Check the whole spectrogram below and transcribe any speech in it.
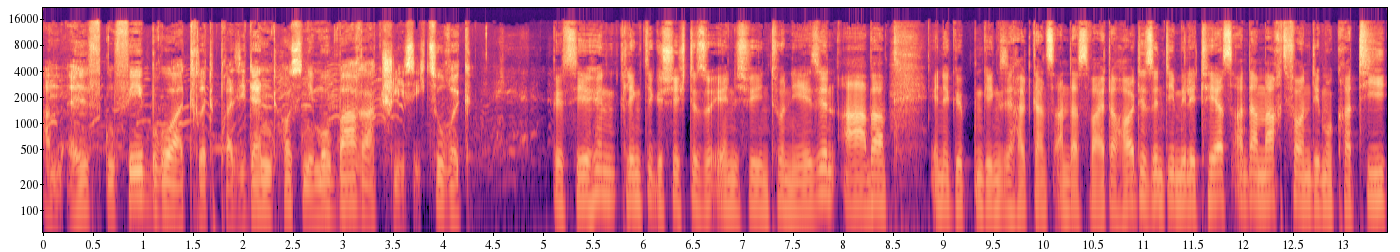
Am 11. Februar tritt Präsident Hosni Mubarak schließlich zurück. Bis hierhin klingt die Geschichte so ähnlich wie in Tunesien, aber in Ägypten ging sie halt ganz anders weiter. Heute sind die Militärs an der Macht, von Demokratie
